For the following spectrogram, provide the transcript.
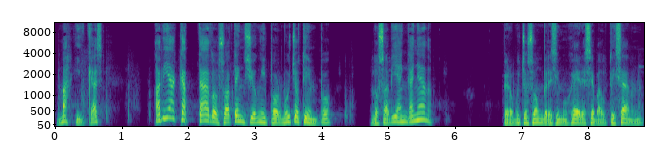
mágicas había captado su atención y por mucho tiempo los había engañado. Pero muchos hombres y mujeres se bautizaron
